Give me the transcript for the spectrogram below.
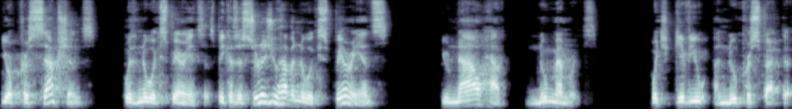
your perceptions with new experiences. Because as soon as you have a new experience, you now have new memories, which give you a new perspective.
